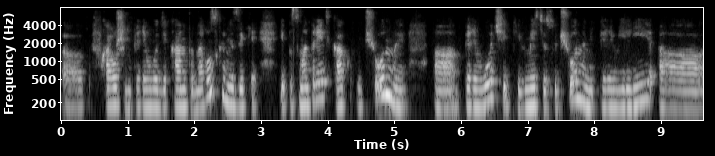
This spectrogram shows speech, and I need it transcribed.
в хорошем переводе Канта на русском языке и посмотреть, как ученые переводчики вместе с учеными перевели а,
